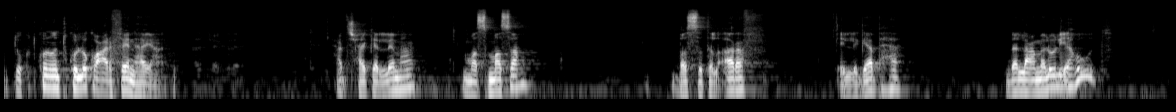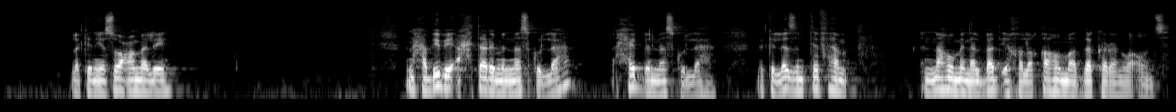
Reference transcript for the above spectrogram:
أنتوا تكونوا أنتوا كلكم عارفينها يعني. محدش هيكلمها. مصمصة. بصة القرف اللي جابها. ده اللي عملوه اليهود. لكن يسوع عمل إيه؟ أنا حبيبي أحترم الناس كلها أحب الناس كلها لكن لازم تفهم إنه من البدء خلقهما ذكرا وأنثى.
